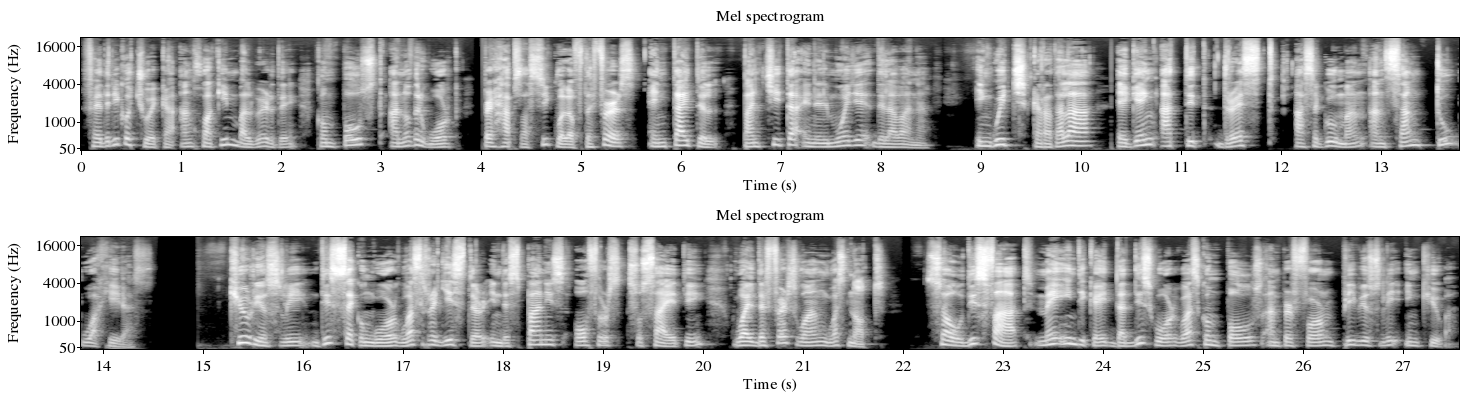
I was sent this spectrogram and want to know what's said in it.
Federico Chueca and Joaquín Valverde composed another work, perhaps a sequel of the first, entitled Panchita en el Muelle de La Habana, in which Carratalá again acted dressed as a woman and sang two guajiras. Curiously, this second work was registered in the Spanish Authors Society, while the first one was not. So, this fact may indicate that this work was composed and performed previously in Cuba.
